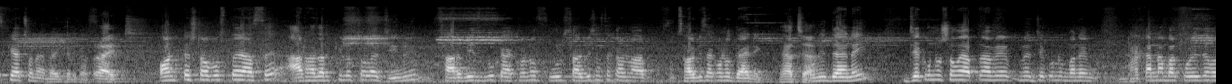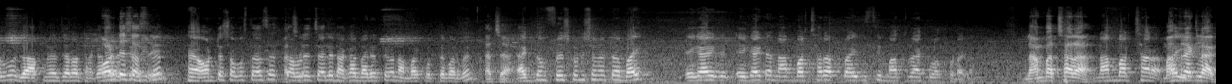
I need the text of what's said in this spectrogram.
স্ক্যাচও নেই বাইকের কাছে। রাইট অন টেস্ট অবস্থায় আছে আট হাজার কিলো চলা জিনুইন সার্ভিস বুক এখনও ফুল সার্ভিস আছে কারণ সার্ভিস এখনও দেয় নেই। আচ্ছা। উনি দেয় নেই। যে কোনো সময় আপনি আমি আপনার যে কোনো মানে ঢাকার নাম্বার করে দিতে পারব যে আপনার যারা? নেবেন, হ্যাঁ অন টেস্ট অবস্থায় আছে তাহলে চাইলে ঢাকার বাইরে থেকে নাম্বার করতে পারবেন। আচ্ছা। একদম ফ্রেশ কন্ডিশন একটা বাইক এই গাড়িটা নাম্বার ছাড়া প্রাইস দিচ্ছি মাত্র এক লক্ষ টাকা। নাম্বার ছাড়া? নাম্বার ছাড়া মাত্র এক লাখ।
